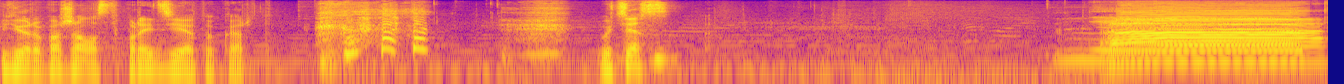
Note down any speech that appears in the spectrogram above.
Юра, пожалуйста, пройди эту карту. У тебя... А,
